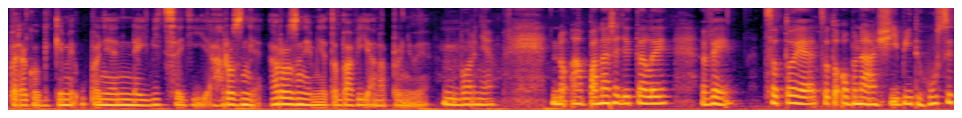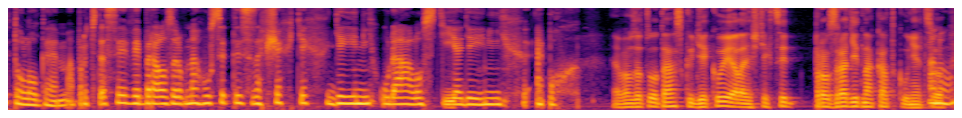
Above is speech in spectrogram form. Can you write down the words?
pedagogiky mi úplně nejvíc sedí a hrozně, hrozně mě to baví a naplňuje. Výborně. No a pane řediteli, vy, co to je, co to obnáší být husitologem a proč jste si vybral zrovna husity ze všech těch dějiných událostí a dějiných epoch? Já vám za tu otázku děkuji, ale ještě chci prozradit na Katku něco, ano.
